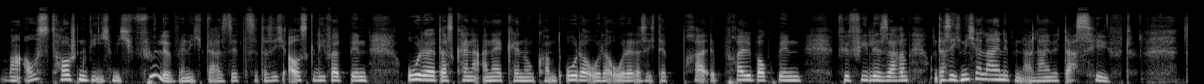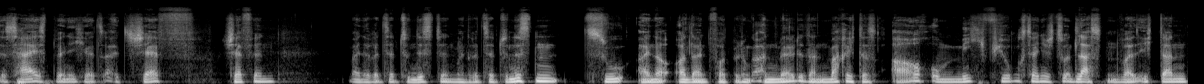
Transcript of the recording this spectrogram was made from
mal austauschen, wie ich mich fühle, wenn ich da sitze, dass ich ausgeliefert bin oder dass keine Anerkennung kommt oder, oder, oder, dass ich der Prallbock bin für viele Sachen und dass ich nicht alleine bin. Alleine das hilft. Das heißt, wenn ich jetzt als Chef, Chefin meine Rezeptionistin, meinen Rezeptionisten zu einer Online-Fortbildung anmelde, dann mache ich das auch, um mich führungstechnisch zu entlasten, weil ich dann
